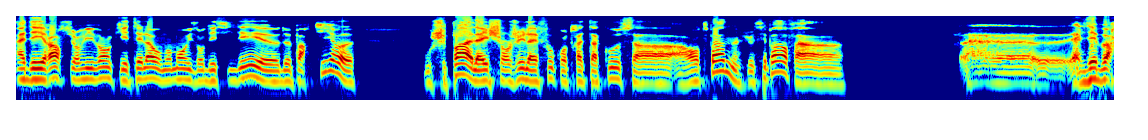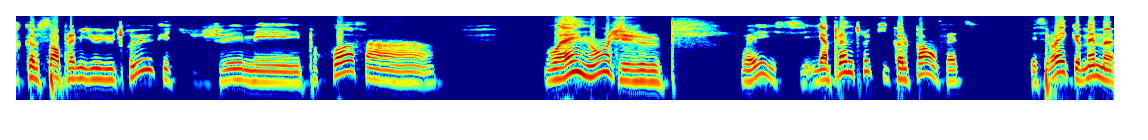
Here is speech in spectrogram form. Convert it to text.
un des rares survivants qui était là au moment où ils ont décidé euh, de partir, euh, ou je sais pas, elle a échangé l'info contre Atakos à, à Ant-Man, je sais pas, enfin, euh, elle débarque comme ça en plein milieu du truc, et tu fais, mais pourquoi, enfin, ouais, non, je, ouais, c'est- il y a plein de trucs qui collent pas en fait, et c'est vrai que même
